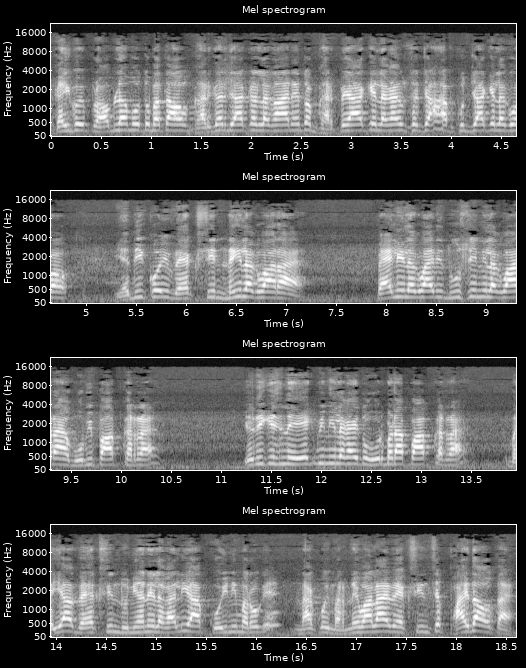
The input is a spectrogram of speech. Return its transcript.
कहीं कोई प्रॉब्लम हो तो बताओ। घर घर जाकर लगा रहे हैं तो अब घर पे आके लगाए, उससे अच्छा आप खुद जाके लगवाओ। यदि कोई वैक्सीन नहीं लगवा रहा है, पहली लगवा रही, दूसरी नहीं लगवा रहा है, वो भी पाप कर रहा है। यदि किसी ने एक भी नहीं लगाई तो और बड़ा पाप कर रहा है। भैया वैक्सीन दुनिया ने लगा ली, आप कोई नहीं मरोगे। ना कोई मरने वाला है वैक्सीन से फ़ायदा होता है।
